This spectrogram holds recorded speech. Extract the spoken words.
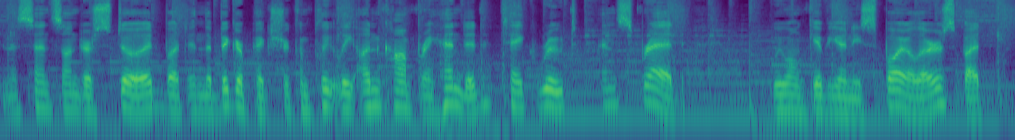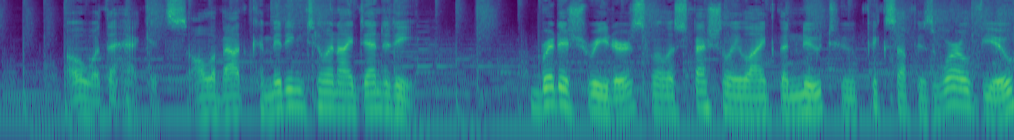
in a sense understood, but in the bigger picture completely uncomprehended, take root and spread. We won't give you any spoilers, but oh, what the heck, it's all about committing to an identity. British readers will especially like the newt who picks up his worldview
